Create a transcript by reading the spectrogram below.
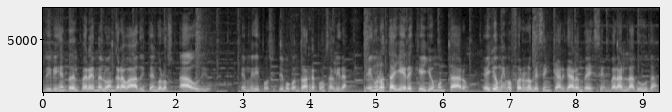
dirigentes del PRM lo han grabado y tengo los audios en mi dispositivo con toda responsabilidad. En unos talleres que ellos montaron, ellos mismos fueron los que se encargaron de sembrar la duda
